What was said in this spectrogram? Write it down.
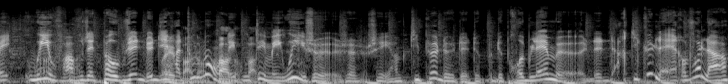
Mais oui, enfin, vous n'êtes pas obligé de le dire Oui, à pardon, tout le monde. pardon, Écoutez, pardon. mais oui, j'ai un petit peu de, de, de- de problèmes euh, articulaires, voilà.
